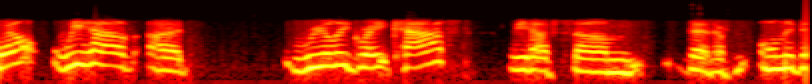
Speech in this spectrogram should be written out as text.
Well, we have a really great cast. We have some that have only been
